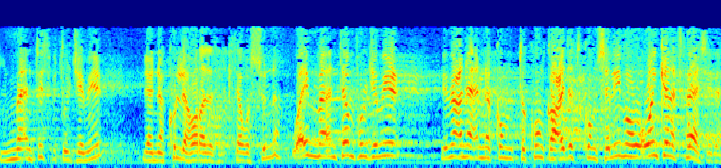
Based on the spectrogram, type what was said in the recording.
إما أن تثبتوا الجميع لأن كلها وردت في الكتاب والسنة وإما أن تنفوا الجميع بمعنى أنكم تكون قاعدتكم سليمة وإن كانت فاسدة.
